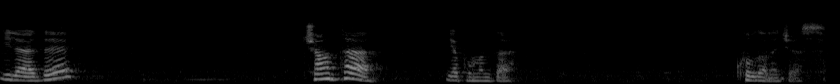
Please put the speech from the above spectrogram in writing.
ileride çanta yapımında kullanacağız.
